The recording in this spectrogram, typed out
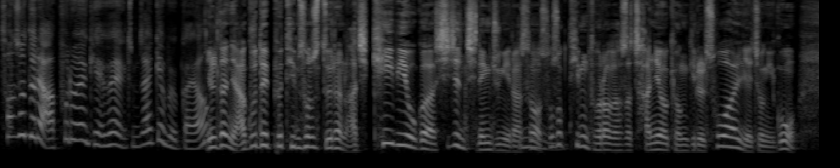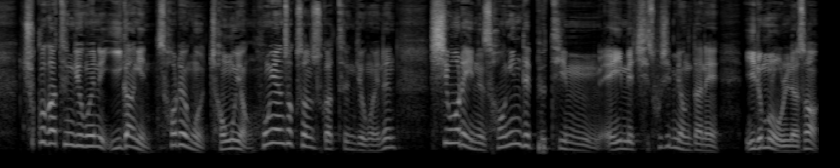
선수들의 앞으로의 계획 좀 짧게 볼까요? 일단 야구 대표팀 선수들은 아직 KBO가 시즌 진행 중이라서 음. 소속팀 돌아가서 잔여 경기를 소화할 예정이고 축구 같은 경우에는 이강인, 서령우, 정우영, 홍현석 선수 같은 경우에는 10월에 있는 성인 대표팀 A 매치 소집 명단에 이름을 올려서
